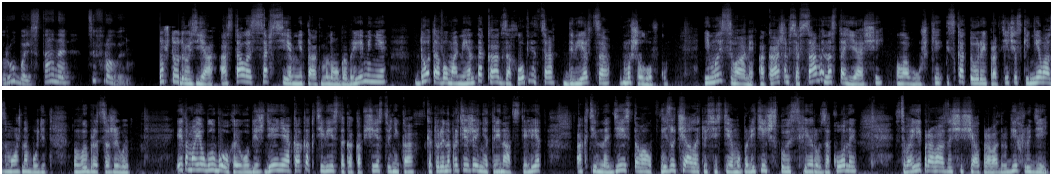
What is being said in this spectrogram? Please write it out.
рубль стане цифровим. Ну что, друзья, осталось совсем не так много времени до того момента, как захлопнется дверца в мышеловку. И мы с вами окажемся в самой настоящей ловушке, из которой практически невозможно будет выбраться живым. Это мое глубокое убеждение как активиста, как общественника, который на протяжении 13 лет активно действовал, изучал эту систему, политическую сферу, законы, свои права защищал, права других людей.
